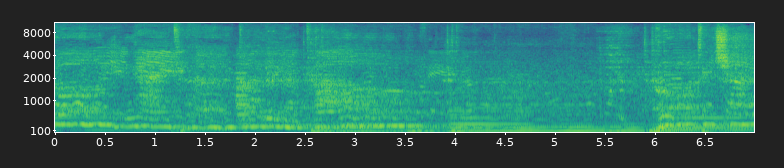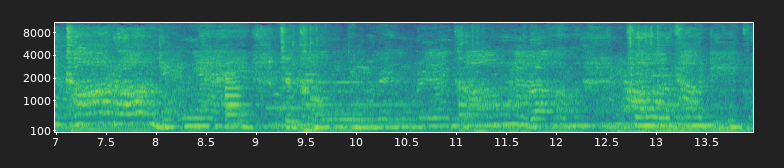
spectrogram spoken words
ร้อนยังไงเธอก็เลือกเขา รู้ที่ฉันขอร้องยังไงเธอคงต้องเล่นเรื่องของเราเพราะเขาดีกว่า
